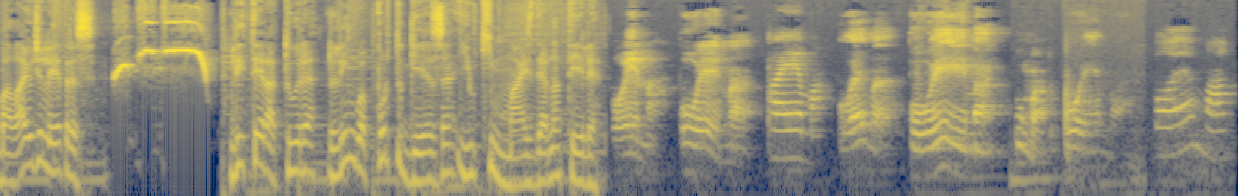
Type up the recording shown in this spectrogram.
Balaio de Letras literatura, língua portuguesa e o que mais der na telha. Poema. Poema. Poema. Poema. Poema. Uma. Poema. Poema.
